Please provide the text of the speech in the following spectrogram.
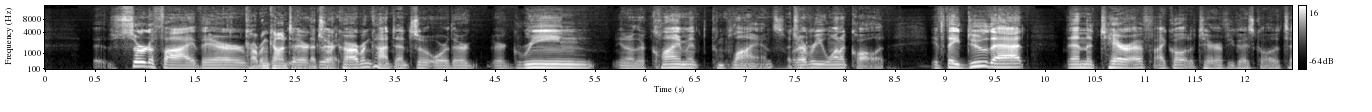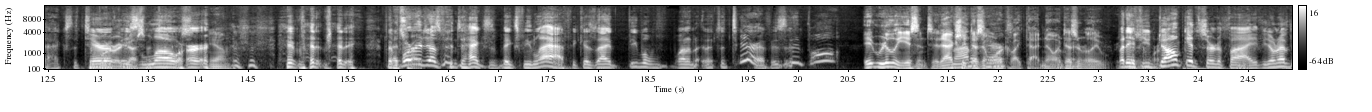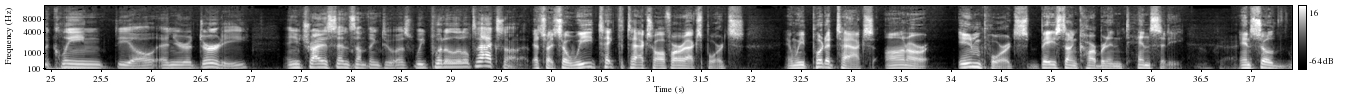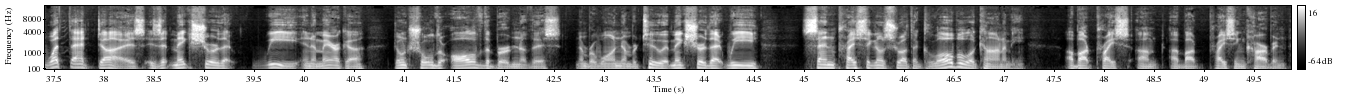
certify their carbon content. Their, their right. carbon content, so or their their green, you know, their climate compliance, That's whatever right. you want to call it. If they do that, then the tariff, I call it a tariff, you guys call it a tax. The tariff is lower. Yeah. but, but the That's border right. adjustment tax makes me laugh because I people want to. It's a tariff, isn't it, Paul? It really isn't. It actually doesn't work like that. No, it doesn't really. But if you work. don't get certified, if you don't have the clean deal, and you're dirty, and you try to send something to us, we put a little tax on it. That's right. So we take the tax off our exports and we put a tax on our imports based on carbon intensity. And so what that does is it makes sure that we in America don't shoulder all of the burden of this. Number 1, number 2, it makes sure that we send price signals throughout the global economy about price um, about pricing carbon.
